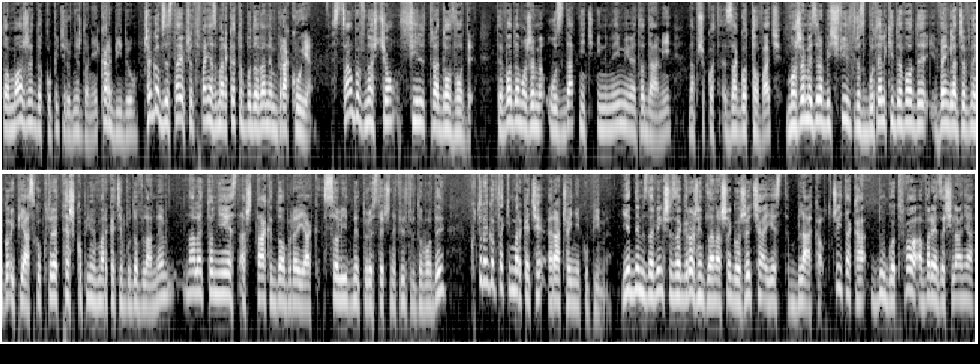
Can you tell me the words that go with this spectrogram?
to może dokupić również do niej karbidu. Czego w zestawie przetrwania z marketu budowanym brakuje? Z całą pewnością filtra do wody. Tę wodę możemy uzdatnić innymi metodami, na przykład zagotować. Możemy zrobić filtr z butelki do wody, węgla drzewnego i piasku, które też kupimy w markecie budowlanym, no ale to nie jest aż tak dobre jak solidny turystyczny filtr do wody, którego w takim markecie raczej nie kupimy. Jednym z największych zagrożeń dla naszego życia jest blackout, czyli taka długotrwała awaria zasilania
